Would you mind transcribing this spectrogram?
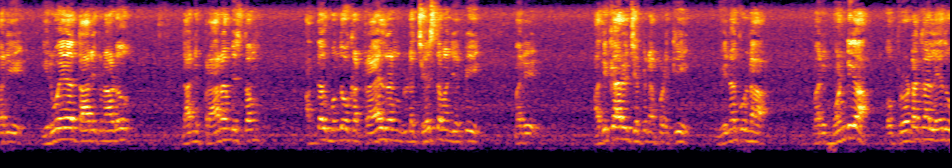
మరి ఇరవయో తారీఖు నాడు దాన్ని ప్రారంభిస్తాం. అంతకుముందు ఒక ట్రయల్ రన్ కూడా చేస్తామని చెప్పి మరి అధికారులు చెప్పినప్పటికీ వినకుండా మరి మొండిగా ఓ ప్రోటోకాల్ లేదు.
